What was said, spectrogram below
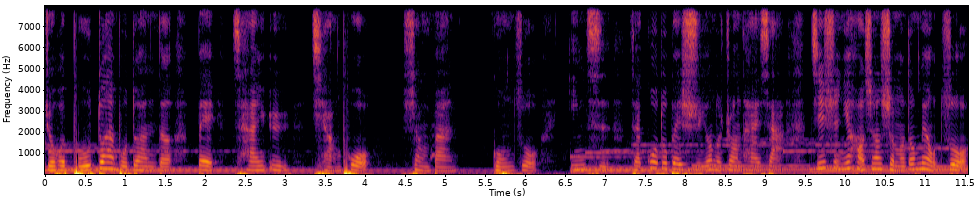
就会不断不断的被参与、强迫上班、工作。因此，在过度被使用的状态下，即使你好像什么都没有做，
